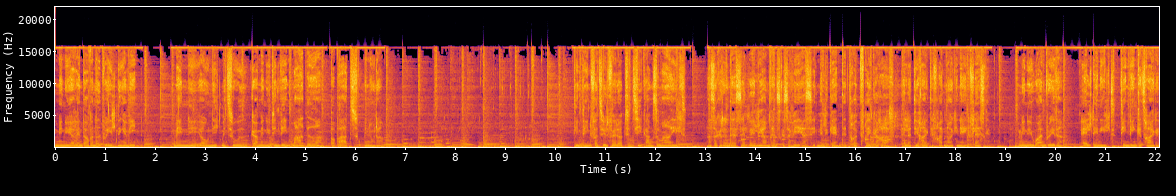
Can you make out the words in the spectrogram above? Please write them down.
Menu er vendt op og ned på iltning af vin. Med en ny og unik metode gør Menu din vin meget bedre på bare to minutter. Din vin får tilført op til 10 gange så meget ilt. Og så kan du endda selv vælge, om den skal serveres i den elegante, drøbfri karaffel eller direkte fra den originale flaske. Menu One Breather. Alt den ilt, din vin kan trække.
